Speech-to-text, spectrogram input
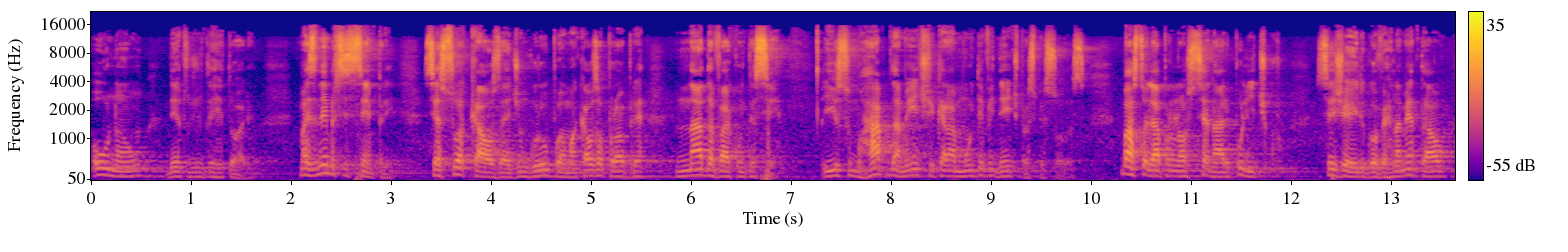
ou não dentro de um território. Mas lembre-se sempre, se a sua causa é de um grupo, é uma causa própria, nada vai acontecer. E isso rapidamente ficará muito evidente para as pessoas. Basta olhar para o nosso cenário político, seja ele governamental,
